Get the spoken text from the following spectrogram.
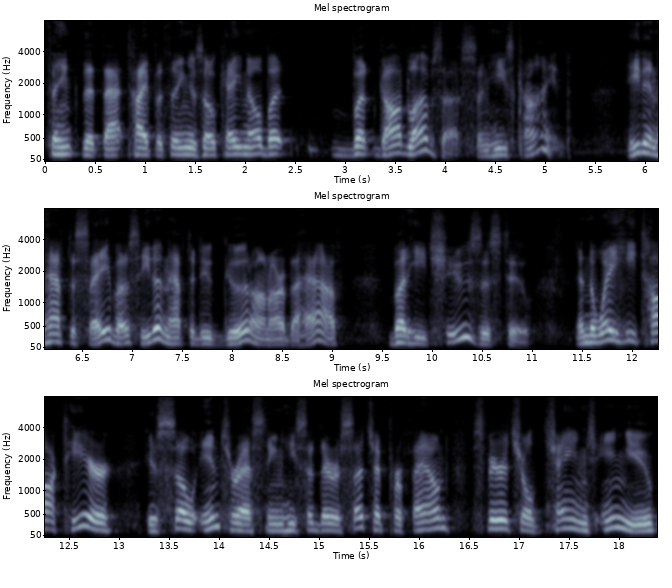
think that that type of thing is okay? No, but but God loves us and he's kind. He didn't have to save us, He didn't have to do good on our behalf, but He chooses to. And the way He talked here is so interesting. He said, There is such a profound spiritual change in you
